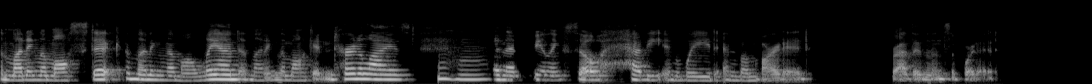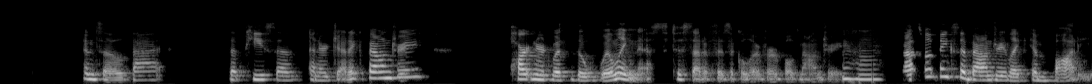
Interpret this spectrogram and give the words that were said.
and letting them all stick and letting them all land and letting them all get internalized Mm-hmm. and then feeling so heavy and weighed and bombarded rather than supported. And so that the piece of energetic boundary partnered with the willingness to set a physical or verbal boundary. Mm-hmm. That's what makes a boundary like embodied.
